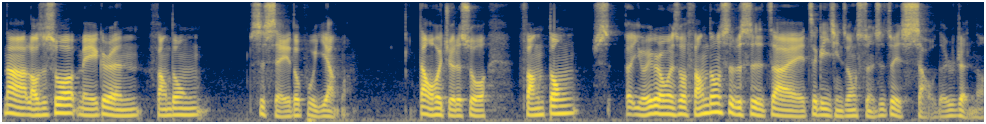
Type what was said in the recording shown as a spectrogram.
那老实说，每一个人房东是谁都不一样嘛。但我会觉得说，房东是呃，有一个人问说，房东是不是在这个疫情中损失最少的人呢？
